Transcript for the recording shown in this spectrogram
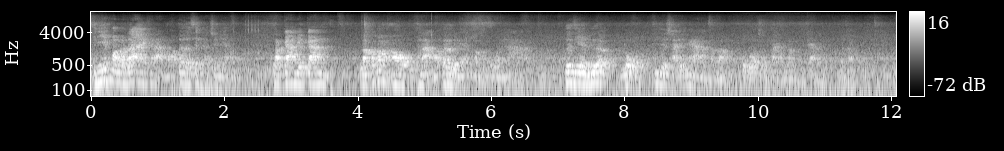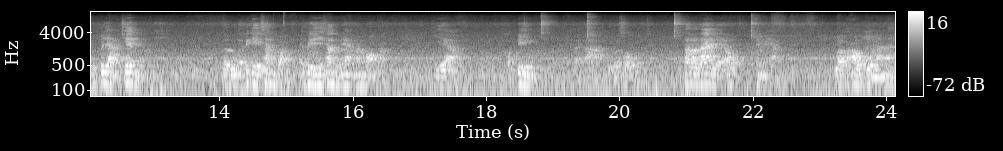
ทีนี้พอเราได้ขนาดมอเตอร์เสร็จแล้วใช่ไหมครับหลักการเดียวกันเราก็ต้องเอาขนาดมอเตอร์ตัวเนี้ยมาคำนวณหาเพื่อที่จะเลือกโหลดที่จะใช้งานสำหรับตัวส่งถ่ายกำลังเหมือนกันนะครับยกตัวอย่างเช่น เราดูแอปพลิเคชันก่อนแอปพลิเคชันตัวนี้มันเหมาะกับเกียร์คอปปิ้งสายพานหรือว่าโซ่ถ้าเราได้แล้วใช่ไหมครับเราก็เอาตัวนั้นนะ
